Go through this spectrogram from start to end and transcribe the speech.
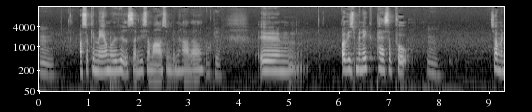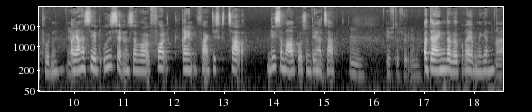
Mm. og så kan maven udvide sig lige så meget, som den har været. Okay. Øhm, og hvis man ikke passer på, Mm. så er man på den. Ja. Og jeg har set udsendelser, hvor folk rent faktisk tager lige så meget på, som det Ja. har tabt. Mm. Efterfølgende. Og der er ingen, der vil operere dem igen. Nej.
